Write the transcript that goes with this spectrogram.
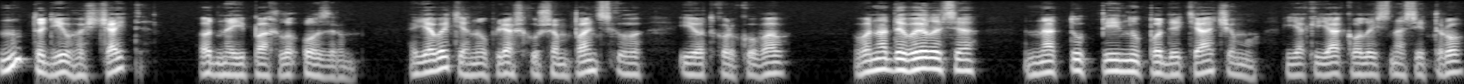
Ну, тоді вгощайте. Одне і пахло озером. Я витягнув пляшку шампанського і откоркував. Вона дивилася на ту піну по-дитячому, як я колись на сітро,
